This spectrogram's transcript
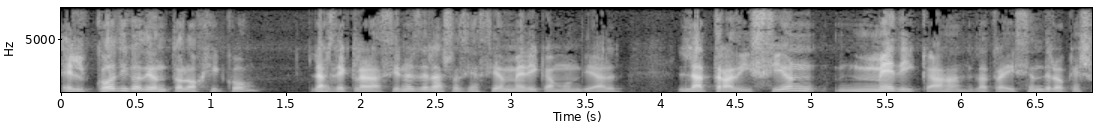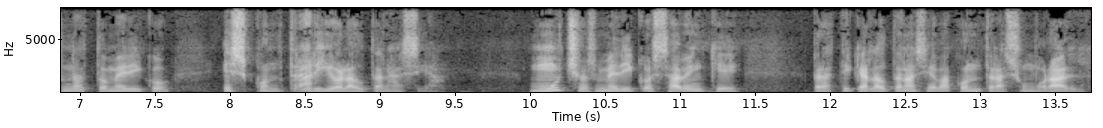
El código deontológico, las declaraciones de la Asociación Médica Mundial, la tradición médica, la tradición de lo que es un acto médico, es contrario a la eutanasia. Muchos médicos saben que practicar la eutanasia va contra su moral,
